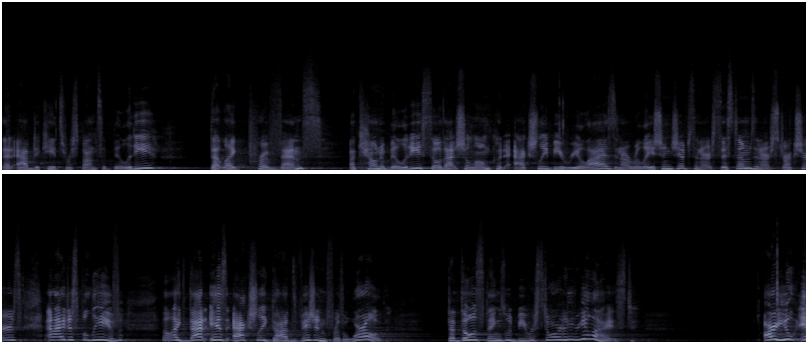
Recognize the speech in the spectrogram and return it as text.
that abdicates responsibility, that like prevents accountability so that shalom could actually be realized in our relationships, in our systems, in our structures. And I just believe that like that is actually God's vision for the world. That those things would be restored and realized. Are you in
